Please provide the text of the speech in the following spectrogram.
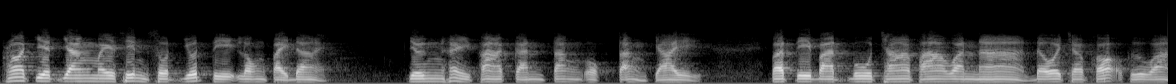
เพราะเจตยังไม่สิ้นสุดยุติลงไปได้ จึงให้พากันตั้งอกตั้งใจ ปฏิบัติบูชาภาวนา โดยเฉพาะคือว่า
